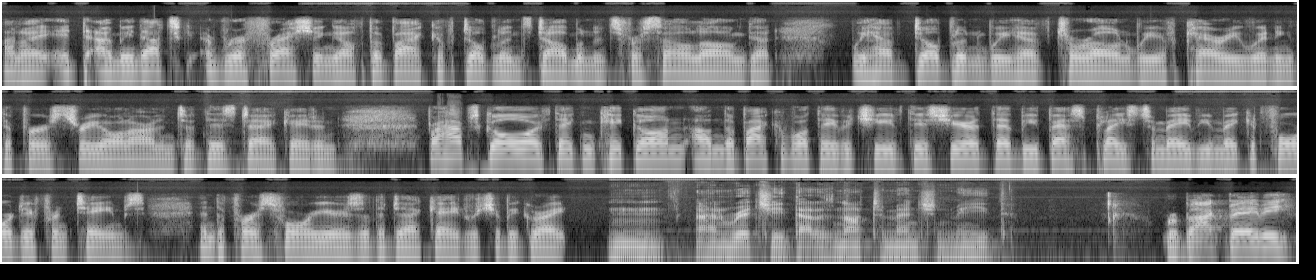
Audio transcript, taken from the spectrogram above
And I, it, I mean, that's refreshing off the back of Dublin's dominance for so long that we have Dublin, we have Tyrone, we have Kerry winning the first three All Irelands of this decade. And perhaps go if they can kick on on the back of what they've achieved this year, they'll be best placed to maybe make it four different teams in the first four years of the decade, which would be great. Mm. And Richie, that is not to mention Meath. We're back, baby.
